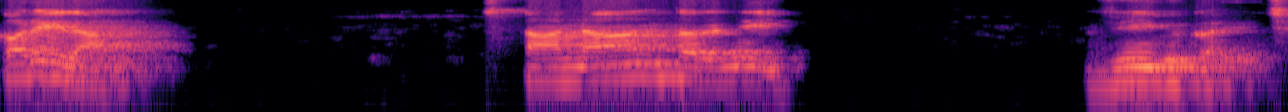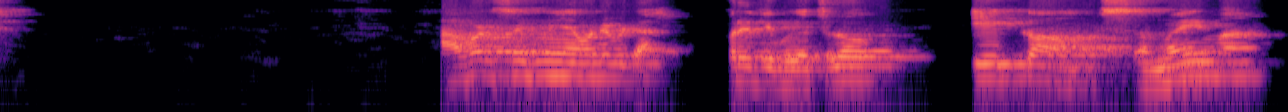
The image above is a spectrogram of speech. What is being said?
કરેલા સ્થાનાંતરને વેગ કહે છે. આવડશે કે નહીં આવડે બેટા? ફરીથી બોલો, ચલો. એકમ સમયમાં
